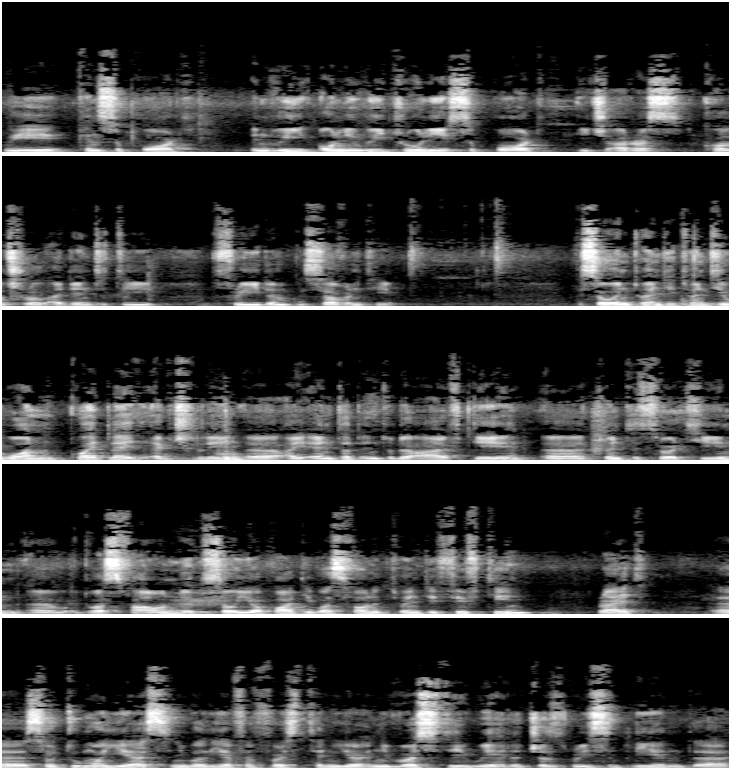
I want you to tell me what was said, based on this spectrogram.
we can support, and we only we truly support each other's cultural identity, freedom, and sovereignty. So in 2021, quite late actually, uh, I entered into the AfD. Uh, 2013, uh, it was founded. So your party was founded 2015, right? Uh, so two more years, and you will have a first 10-year anniversary. We had it just recently, and uh,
